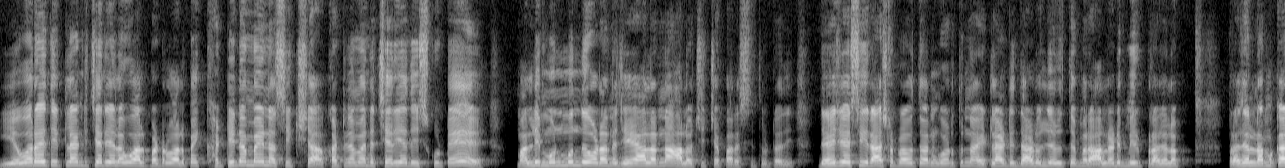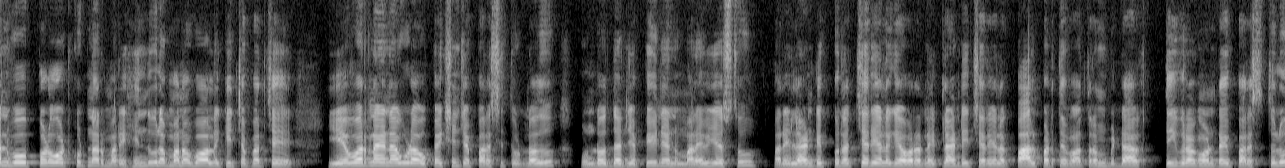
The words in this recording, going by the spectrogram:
ఎవరైతే ఇట్లాంటి చర్యలకు పాల్పడరో వాళ్ళపై కఠినమైన శిక్ష కఠినమైన చర్య తీసుకుంటే మళ్ళీ మున్ముందు ఎవడన్నా చేయాలన్నా ఆలోచించే పరిస్థితి ఉంటుంది. దయచేసి రాష్ట్ర ప్రభుత్వాన్ని కోరుతున్నా ఇట్లాంటి దాడులు జరిగితే మరి ఆల్రెడీ మీరు ప్రజల ప్రజల నమ్మకాన్ని పొడగొట్టుకుంటున్నారు. మరి హిందువుల మనోభావాలు కించపరిచే ఎవరినైనా కూడా ఉపేక్షించే పరిస్థితి ఉండదు ఉండొద్దని చెప్పి నేను మనవి చేస్తూ మరి ఇలాంటి పునశ్చర్యలకు ఎవరైనా ఇట్లాంటి చర్యలకు పాల్పడితే మాత్రం బిడ్డ తీవ్రంగా ఉంటాయి పరిస్థితులు.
